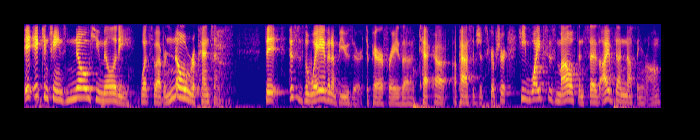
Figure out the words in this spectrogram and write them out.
It, it contains no humility whatsoever, no repentance. The, this is the way of an abuser, to paraphrase a, te- uh, a passage of Scripture. He wipes his mouth and says, I've done nothing wrong.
